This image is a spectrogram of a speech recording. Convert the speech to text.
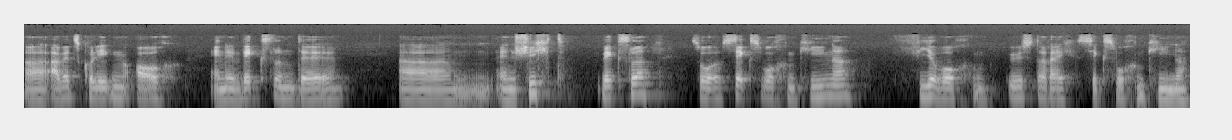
äh, Arbeitskollegen auch eine wechselnde, ähm, einen Schichtwechsel, so sechs Wochen China, vier Wochen Österreich, sechs Wochen China.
